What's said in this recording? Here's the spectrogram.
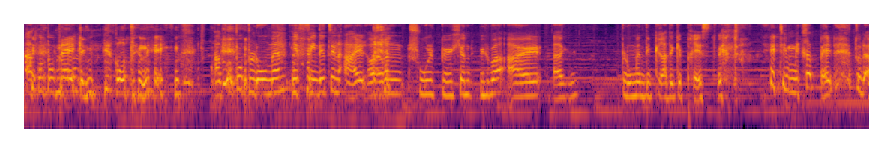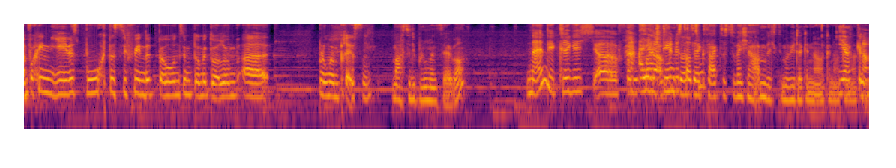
Apropos Blumen, Nelken, rote Nelken. apropos Blumen, ihr findet in all euren Schulbüchern überall äh, Blumen, die gerade gepresst werden. Die Mirabelle tut einfach in jedes Buch, das sie findet bei uns im Dormitorium, äh, Blumen pressen. Machst du die Blumen selber? Nein, die kriege ich äh, von, von Ah ja, der stimmt, du hast ja gesagt, dass du welche haben willst immer wieder, genau, genau. Ja, genau.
